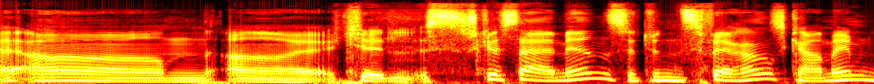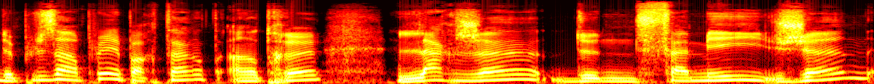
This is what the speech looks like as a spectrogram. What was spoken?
euh, en, en, que ce que ça amène, c'est une différence quand même de plus en plus importante entre l'argent d'une famille jeune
